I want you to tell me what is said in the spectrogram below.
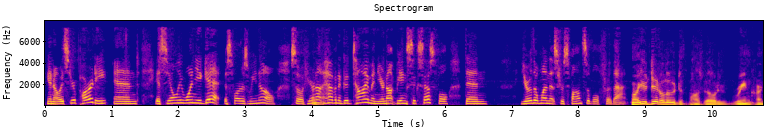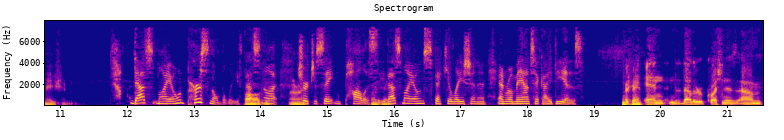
You know, it's your party and it's the only one you get as far as we know. So if you're not having a good time and you're not being successful, then you're the one that's responsible for that. Well, you did allude to the possibility of reincarnation. That's my own personal belief. That's Oh, okay. not All right. Church of Satan policy. Okay. That's my own speculation and, and romantic ideas. Okay. And the other question is, um,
